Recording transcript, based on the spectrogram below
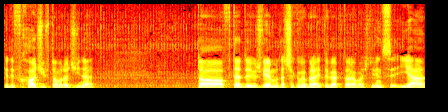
kiedy wchodzi w tą rodzinę, to wtedy już wiemy, dlaczego wybrali tego aktora właśnie. Więc ja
